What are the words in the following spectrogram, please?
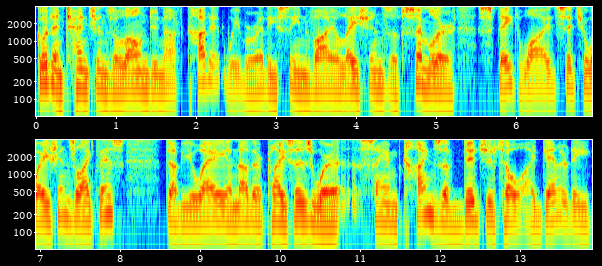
good intentions alone do not cut it. We've already seen violations of similar statewide situations like this. WA and other places where same kinds of digital identity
